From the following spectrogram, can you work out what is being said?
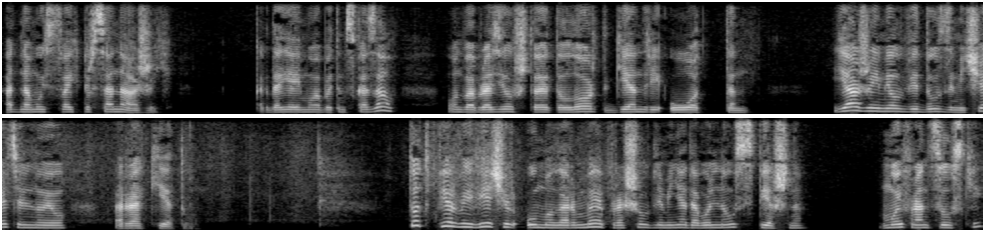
одному из своих персонажей. Когда я ему об этом сказал, он вообразил, что это лорд Генри Уоттон. Я же имел в виду замечательную ракету. Тот первый вечер у Маларме прошел для меня довольно успешно. Мой французский,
